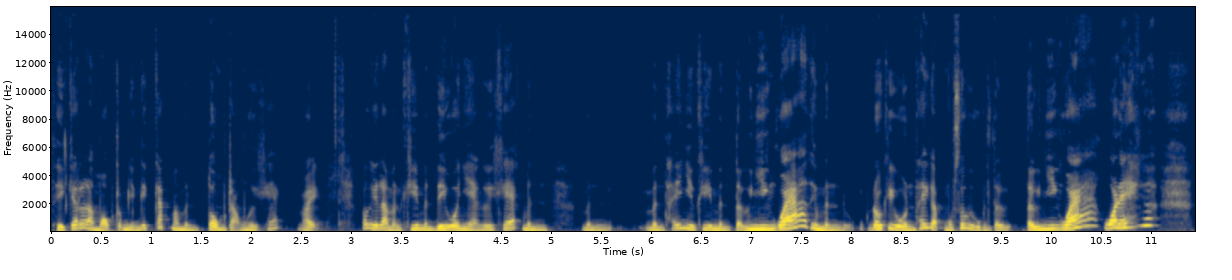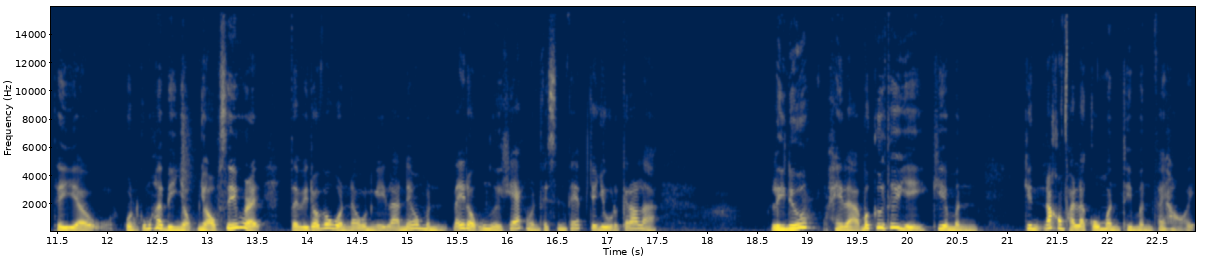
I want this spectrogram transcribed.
Thì cái đó là một trong những cái cách mà mình tôn trọng người khác, vậy. Có nghĩa là mình khi mình đi qua nhà người khác, mình mình mình thấy nhiều khi mình tự nhiên quá thì mình đôi khi quỳnh thấy gặp một số người mình tự tự nhiên quá quá đáng á. Thì uh, quỳnh cũng hơi bị nhột nhột xíu rồi đấy. Tại vì đối với quỳnh đó quỳnh nghĩ là nếu mình lấy đồ của người khác mình phải xin phép cho dù là cái đó là ly nước hay là bất cứ thứ gì khi mình khi nó không phải là của mình thì mình phải hỏi.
